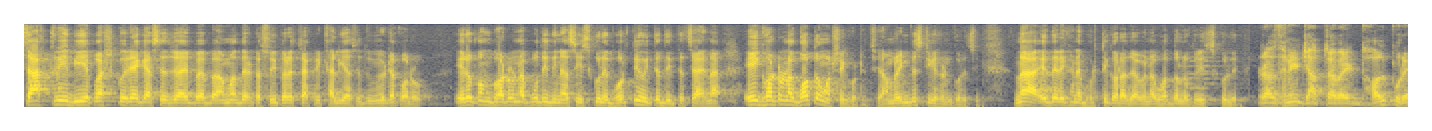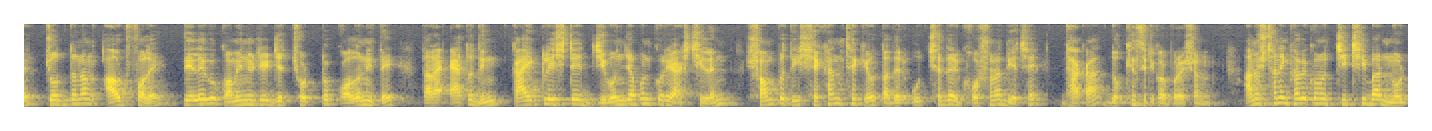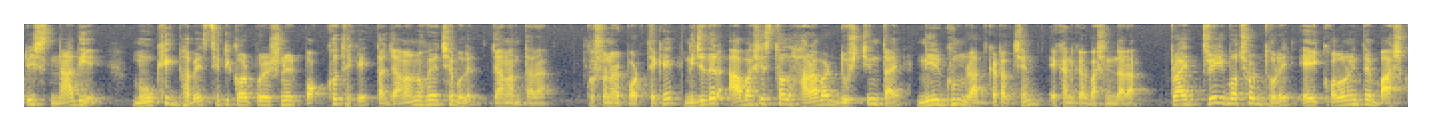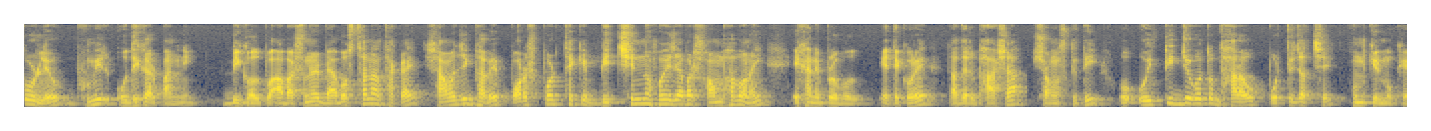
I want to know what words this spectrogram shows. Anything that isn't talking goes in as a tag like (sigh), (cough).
চাকরি বিয়ে পাশ করে গেছে জয় আমাদের একটা সুইপারের চাকরি খালি আছে, তুমি ওটা করো। এরকম ঘটনা প্রতিদিন আছে, স্কুলে ভর্তি হইতে দিতে চায় না। এই ঘটনা গত মাসে ঘটেছে, আমরা ইনভেস্টিগেশন করেছি। না, এদের এখানে ভর্তি করা যাবে না ভদ্রলোকের স্কুলে। রাজধানীর যাত্রাবাড়ির ধলপুরে চোদ্দ নং আউটফলে তেলেগু কমিউনিটির যে ছোট্ট কলোনিতে তারা এতদিন কাইক্লিস্টে জীবনযাপন করে আসছিলেন, সম্প্রতি সেখান থেকেও তাদের উচ্ছেদের ঘোষণা দিয়েছে ঢাকা দক্ষিণ সিটি কর্পোরেশন। আনুষ্ঠানিকভাবে কোনো চিঠি বা নোটিশ না দিয়ে মৌখিকভাবে সিটি কর্পোরেশনের পক্ষ থেকে তা জানানো হয়েছে বলে জানান তারা। ঘোষণার পর থেকে নিজেদের আবাসস্থল হারাবার দুশ্চিন্তায় নির্ঘুম রাত কাটাচ্ছেন এখানকার বাসিন্দারা। প্রায় ত্রিশ বছর ধরে এই কলোনিতে বাস করলেও ভূমির অধিকার পাননি। বিকল্প আবাসনের ব্যবস্থা না থাকায় সামাজিকভাবে পরস্পর থেকে বিচ্ছিন্ন হয়ে যাবার সম্ভাবনাই এখানে প্রবল। এতে করে তাদের ভাষা, সংস্কৃতি ও ঐতিহ্যগত ধারাও পড়তে যাচ্ছে হুমকির মুখে।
